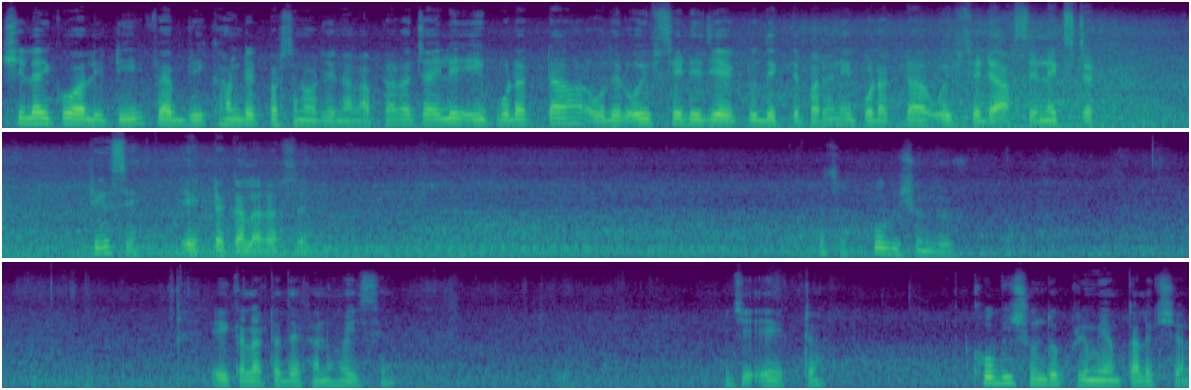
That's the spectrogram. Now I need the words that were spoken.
সেলাই quality fabric hundred percent original আপনারা চাইলে এই প্রোডাক্টটা ওদের ওয়েবসাইটে যে একটু দেখতে পারেন। এই প্রোডাক্টটা ওয়েবসাইটে আছে নেক্সটের ঠিক আছে? একটা কালার আছে। আচ্ছা খুবই সুন্দর। এই কালারটা দেখানো হয়েছে। যে একটা। খুবই সুন্দর প্রিমিয়াম কালেকশন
